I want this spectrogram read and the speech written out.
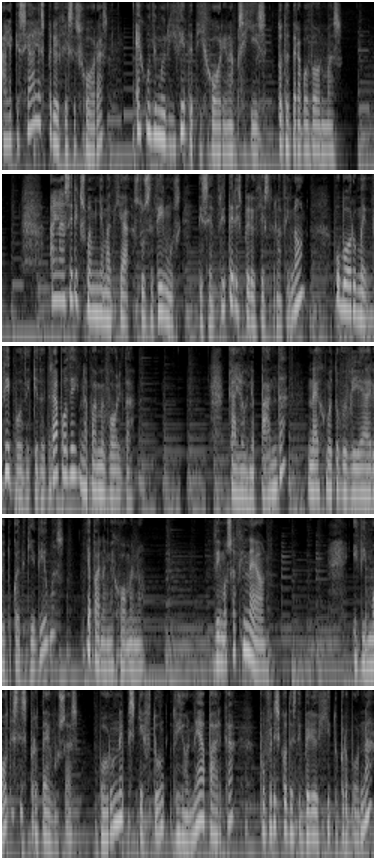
αλλά και σε άλλες περιοχές της χώρας, έχουν δημιουργηθεί τέτοιοι χώροι αναψυχής των τετραποδών μας. Αλλά ας ρίξουμε μια ματιά στους δήμους της ευρύτερης περιοχής των Αθηνών, που μπορούμε δίποδοι και τετράποδοι να πάμε βόλτα. Καλό είναι πάντα να έχουμε το βιβλιάριο του κατοικιδίου μας για πανενδεχόμενο. Δήμος Αθηναίων. Οι δημότες της πρωτεύουσας μπορούν να επισκεφτούν δύο νέα πάρκα που βρίσκονται στην περιοχή του Προπονά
